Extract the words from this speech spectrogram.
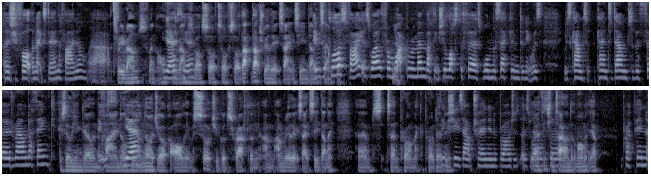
And then she fought the next day in the final. Uh, three rounds went all Yes, three rounds yeah. as well. So tough. So that that's really exciting seeing Danni. It was a close fight as well. From what Yeah. I can remember, I think she lost the first, won the second, and it was it was counted counted down to the third round. I think. Brazilian girl in the was- final. yeah. You know, no joke at all, and it was such a good scrap. And I'm I'm really excited to see Danni um, turn pro and make a pro debut. I think she's out training abroad as- well. yeah, I think she's in Thailand at the moment. Yep. prepping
